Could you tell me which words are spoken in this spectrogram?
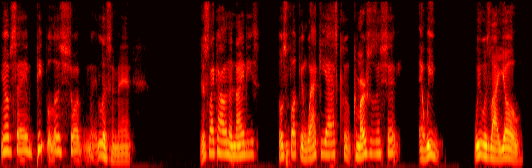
you know what I'm saying? People are short. Listen, man. Just like how in the 90s, those fucking wacky ass co- commercials and shit. And we we was like, yo,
